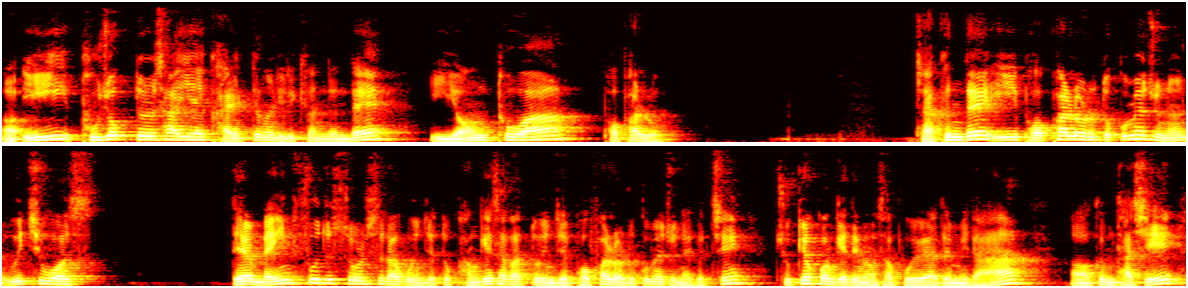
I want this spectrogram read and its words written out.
어, 이 부족들 사이에 갈등을 일으켰는데, 이 영토와 버팔로. 자, 근데 이 버팔로를 또 꾸며주는, which was their main food source라고 이제 또 관계사가 또 이제 버팔로를 꾸며주네, 그치? 주격 관계 대명사 보여야 됩니다. 어, 그럼 다시,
